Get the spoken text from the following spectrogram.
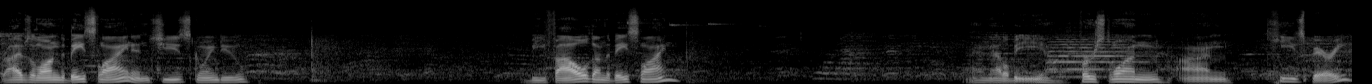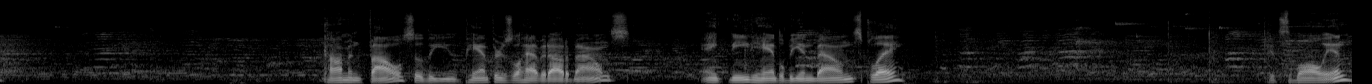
Drives along the baseline, and she's going to be fouled on the baseline. And that'll be first one on Keysbury. Common foul, so the Panthers will have it out of bounds. Ankney to handle the inbounds play. Gets the ball in.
